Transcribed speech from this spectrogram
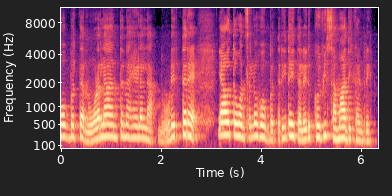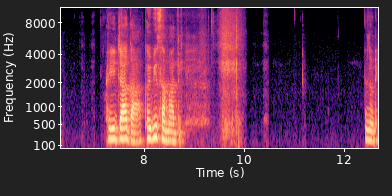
ಹೋಗಿ ಬರ್ತಾರೆ. ನೋಡಲ್ಲ ಅಂತ ನಾ ಹೇಳಲ್ಲ. ನೋಡಿರ್ತಾರೆ. ಯಾವತ್ತೋ ಒಂದು ಸಲ ಹೋಗಿ ಬರ್ತಾರೆ. ಇದೈತಲ್ಲ, ಇದು ಕವಿ ಸಮಾಧಿ ಕಣ್ರಿ. ಈ ಜಾಗ ಕವಿ ಸಮಾಧಿ. ನೋಡಿ,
